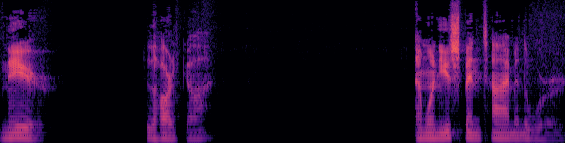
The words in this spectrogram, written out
near to the heart of God. And when you spend time in the Word,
